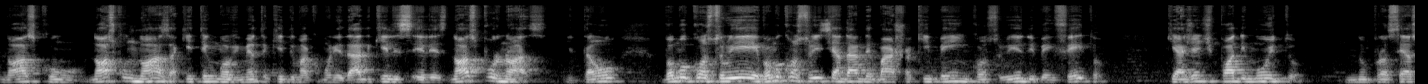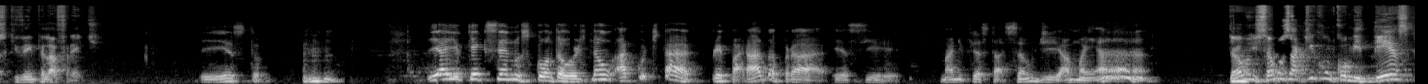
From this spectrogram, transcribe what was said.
nós com nós com nós aqui tem um movimento aqui de uma comunidade que eles eles nós por nós. Então, vamos construir, vamos construir esse andar de baixo aqui bem construído e bem feito, que a gente pode muito no processo que vem pela frente. Isso. E aí, o que, que você nos conta hoje? Então, a CUT está preparada para essa manifestação de amanhã? Então, estamos aqui com comitês,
